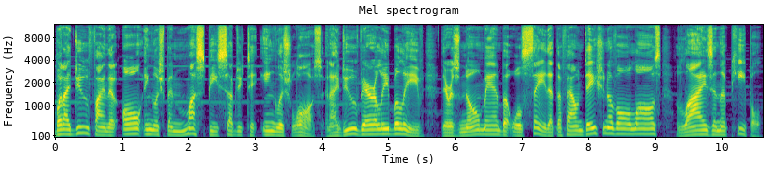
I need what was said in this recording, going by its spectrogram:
But I do find that all Englishmen must be subject to English laws, and I do verily believe there is no man but will say that the foundation of all laws lies in the people.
